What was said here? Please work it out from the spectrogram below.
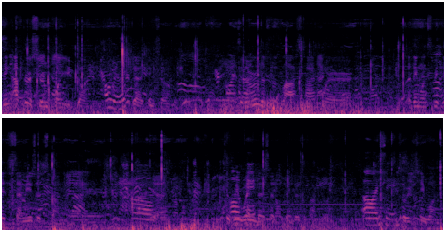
think after a certain point you don't. Oh really? Yeah, I think so. I remember this was last time where I think once we hit semis, it's done. Oh. Yeah. So if we win Okay. this, I don't think there's a back. Oh, I see. So we just need one.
